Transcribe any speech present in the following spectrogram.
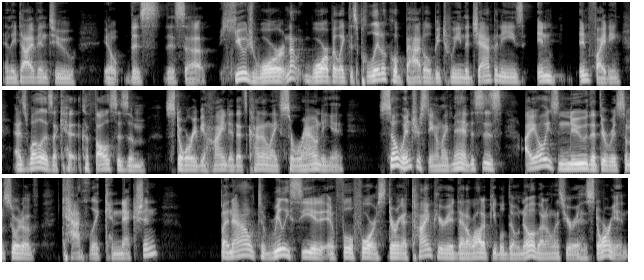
and they dive into you know this this uh, huge war, not war, but like this political battle between the Japanese in infighting as well as a Catholicism story behind it that's kind of like surrounding it. So interesting. I'm like, man, this is. I always knew that there was some sort of Catholic connection, but now to really see it in full force during a time period that a lot of people don't know about unless you're a historian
